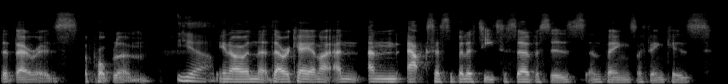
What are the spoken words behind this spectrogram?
that there is a problem Yeah. you know, and that they're okay. And I and and accessibility to services and things, I think is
